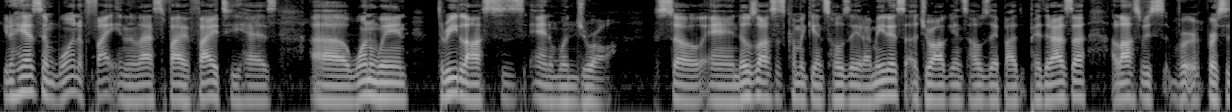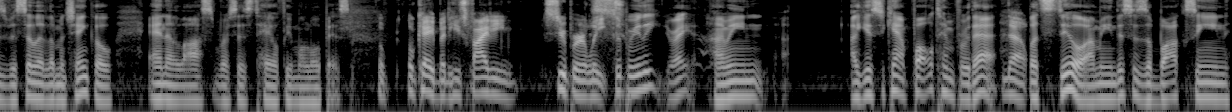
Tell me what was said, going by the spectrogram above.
you know, he hasn't won a fight in the last five fights. He has uh, one win, three losses, and one draw. So, and those losses come against Jose Ramirez, a draw against Jose Pedraza, a loss versus Vasily Lomachenko, and a loss versus Teofimo Lopez. Okay, but he's fighting super elite. Super elite, right? I mean, I guess you can't fault him for that. No. But still, I mean, this is a boxing.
